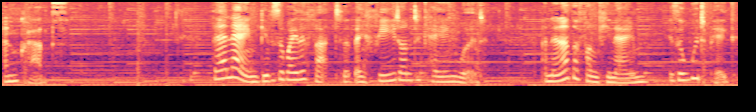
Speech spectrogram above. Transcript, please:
and crabs. Their name gives away the fact that they feed on decaying wood, and another funky name is a wood pig.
